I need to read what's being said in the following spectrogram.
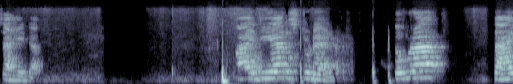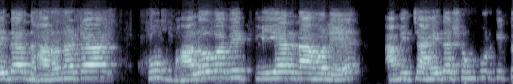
চাহিদা। মাই ডিয়ার স্টুডেন্ট তোমরা চাহিদার ধারণাটা খুব ভালোভাবে ক্লিয়ার না হলে আমি চাহিদা সম্পর্কিত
